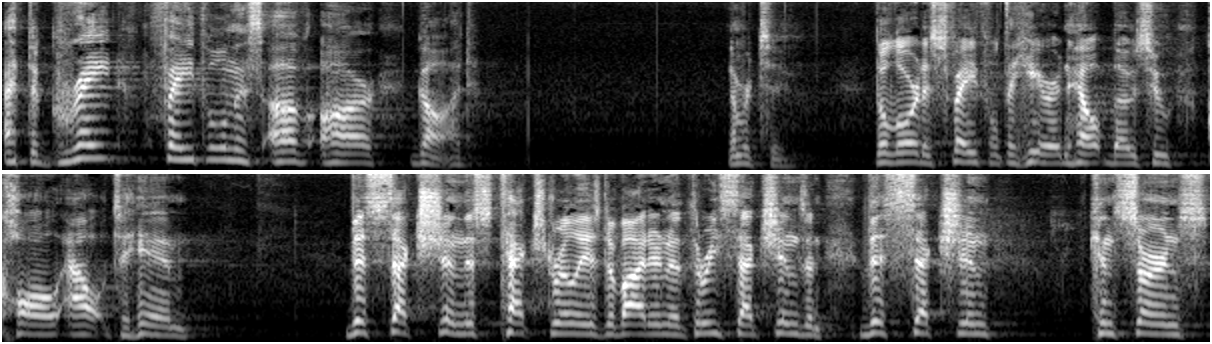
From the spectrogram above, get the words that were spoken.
at the great faithfulness of our God. Number two, the Lord is faithful to hear and help those who call out to him. This section, this text really is divided into three sections, and this section concerns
